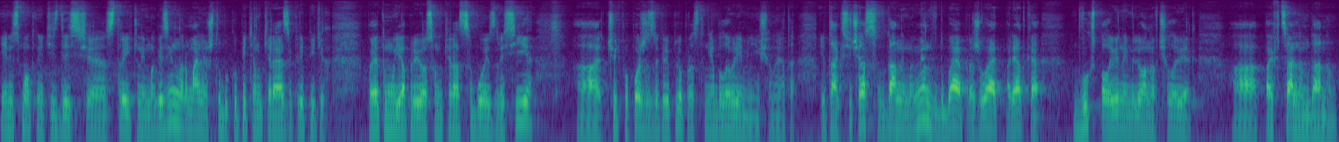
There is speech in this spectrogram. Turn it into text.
я не смог найти здесь э, строительный магазин нормальный, чтобы купить анкера и закрепить их. Поэтому я привез анкера с собой из России. А, чуть попозже закреплю, просто не было времени еще на это. Итак, сейчас в данный момент в Дубае проживает порядка 2,5 миллионов человек а, по официальным данным.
